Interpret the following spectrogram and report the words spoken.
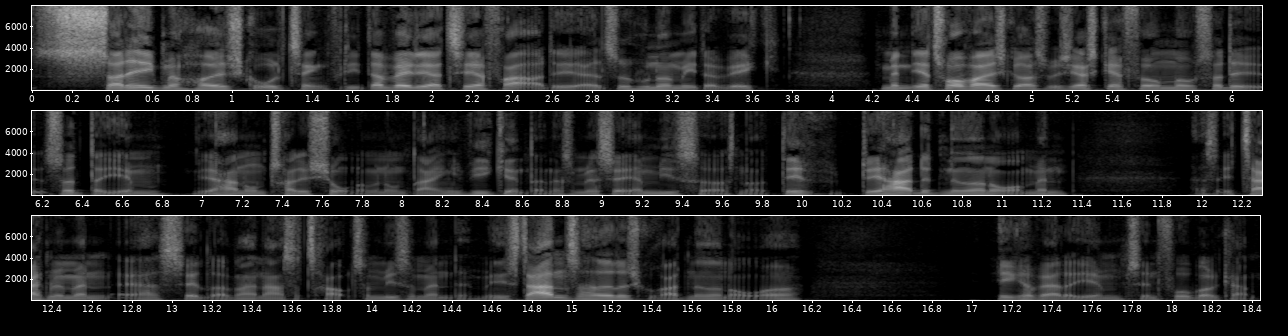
så er det ikke med højskoleting, fordi der vælger jeg til og fra, og det er altid 100 meter væk. Men jeg tror faktisk også, hvis jeg skal have FOMO, så er det, så er det derhjemme. Jeg har nogle traditioner med nogle drenge i weekenderne, som jeg ser, jeg misser og sådan noget. Det, det har jeg lidt nederen over, men altså, i takt med, at man er her selv, og man er så travlt, så misser man det. Men i starten, så havde det sgu ret nederen over ikke at være derhjemme til en fodboldkamp.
